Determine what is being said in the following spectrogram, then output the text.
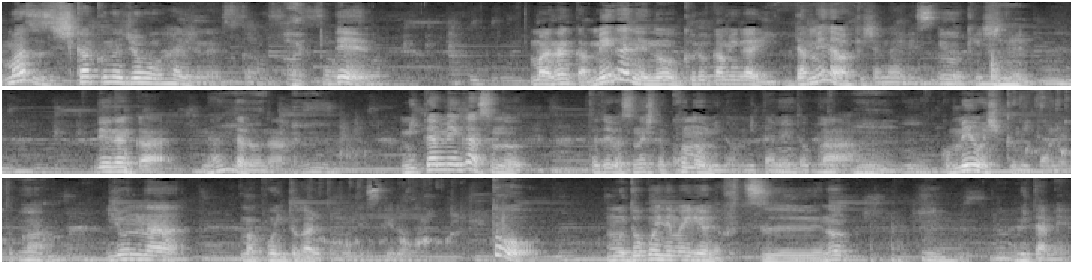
まず視覚の情報が入るじゃないですか。はい。でまあなんか眼鏡の黒髪がダメなわけじゃないですけどうん。決して、でなんかなんだろうな見た目がその例えばその人の好みの見た目とか、うんこう目を引く見た目とか、いろんな、まあ、ポイントがあると思うんですけどともうどこにでもいるような普通の見た目。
